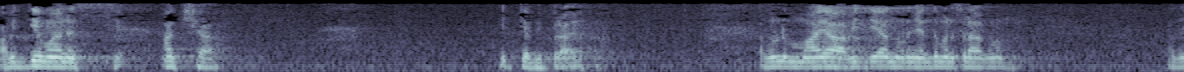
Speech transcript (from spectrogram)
അവിദ്യമാനസ്യ ആഖ്യ ഇത്യഭിപ്രായ. അതുകൊണ്ട് മായ അവിദ്യ എന്ന് പറഞ്ഞാൽ എന്ത് മനസ്സിലാക്കണം അത്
